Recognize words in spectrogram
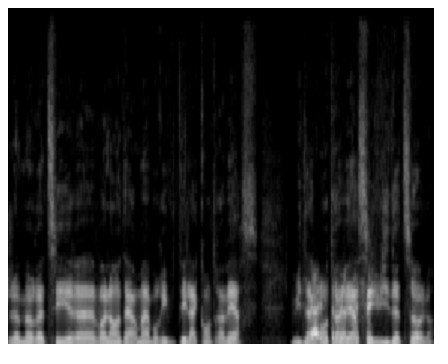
Je me retire volontairement pour éviter la controverse. Lui, de la Ben, controverse, il vit de ça. Là.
